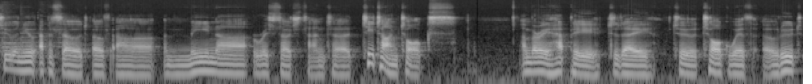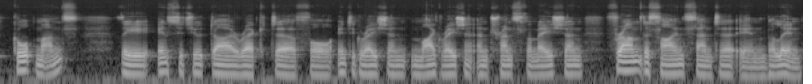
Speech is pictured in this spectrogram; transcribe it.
to a new episode of our MENA Research Center Tea Time Talks. I'm very happy today to talk with Ruud Koopmans, the Institute Director for Integration, Migration and Transformation from the Science Center in Berlin,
